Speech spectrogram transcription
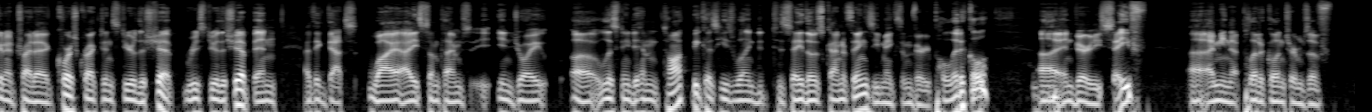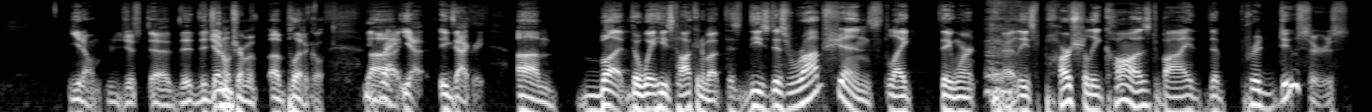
going to try to course correct and steer the ship, re-steer the ship." And I think that's why I sometimes enjoy uh, listening to him talk because he's willing to, to say those kind of things. He makes them very political uh, and very safe. Uh, I mean that political in terms of you know just uh, the the general term of, of political. Uh, Right. Yeah, exactly. Um, but the way he's talking about this, these disruptions, like they weren't at least partially caused by the producers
